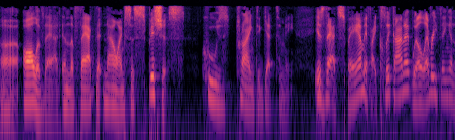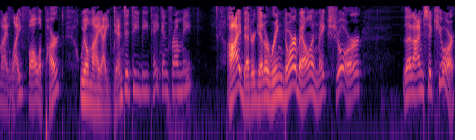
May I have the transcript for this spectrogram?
uh, all of that and the fact that now I'm suspicious who's trying to get to me. Is that spam? If I click on it, will everything in my life fall apart? Will my identity be taken from me? I better get a ring doorbell and make sure that I'm secure.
